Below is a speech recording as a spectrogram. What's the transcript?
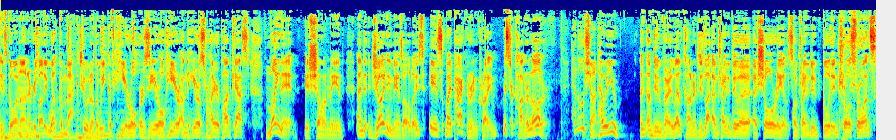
is going on, everybody? Welcome back to another week of Hero or Zero here on the Heroes for Hire podcast. My name is Shaun Meighan, and joining me, as always, is my partner in crime, Mr. Connor Lawler. Hello, Shaun. How are you? I'm, I'm doing very well, Connor. Like, I'm trying to do a, a show reel, so I'm trying to do good intros for once.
